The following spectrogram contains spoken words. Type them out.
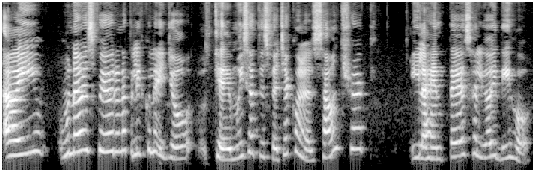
ahí una vez fui a ver una película y yo quedé muy satisfecha con el soundtrack y la gente salió y dijo,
